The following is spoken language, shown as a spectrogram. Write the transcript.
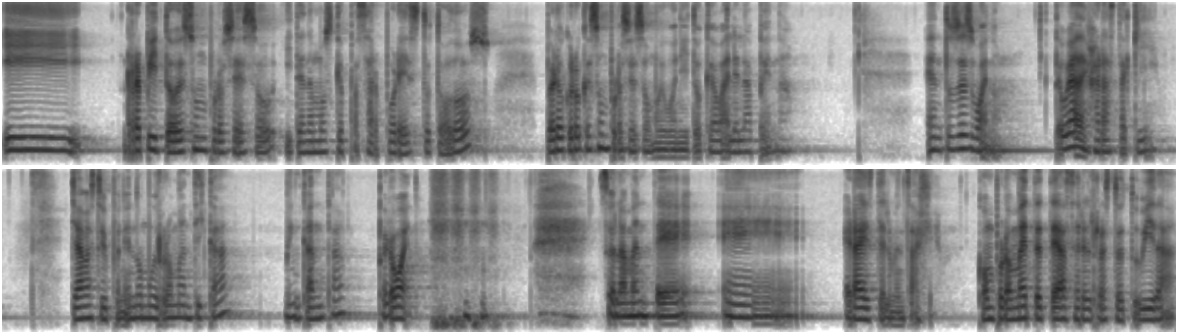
Y repito, es un proceso y tenemos que pasar por esto todos, pero creo que es un proceso muy bonito que vale la pena. Entonces, bueno, te voy a dejar hasta aquí. Ya me estoy poniendo muy romántica, me encanta, pero bueno, solamente eh, era este el mensaje. Comprométete a hacer el resto de tu vida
